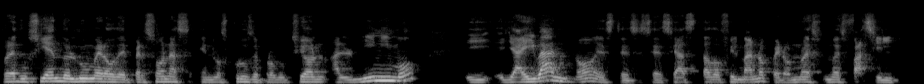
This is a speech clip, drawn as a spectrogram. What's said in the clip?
reduciendo el número de personas en los crews de producción al mínimo y, ahí van, ¿no? Este, se, ha estado filmando, pero no es, no es fácil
